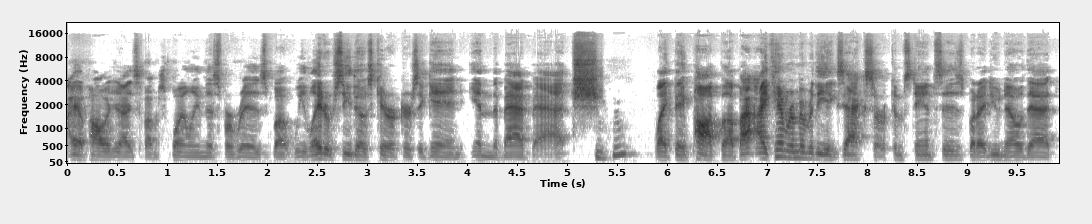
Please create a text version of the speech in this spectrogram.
I apologize if I'm spoiling this for Riz, but we later see those characters again in the Bad Batch like they pop up. I, I can't remember the exact circumstances, but I do know that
